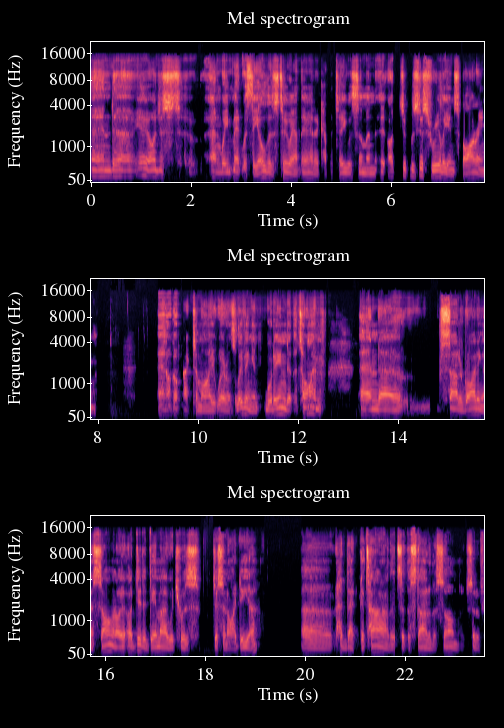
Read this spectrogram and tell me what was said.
And uh, yeah, I just and we met with the elders too out there, had a cup of tea with them, and it, it was just really inspiring. And I got back to my where I was living in Woodend at the time, and uh, started writing a song. And I, I, did a demo, which was just an idea. Uh, had that guitar that's at the start of the song, sort of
